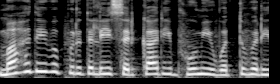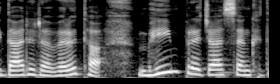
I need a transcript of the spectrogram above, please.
ಮಹದೇವಪುರದಲ್ಲಿ ಸರ್ಕಾರಿ ಭೂಮಿ ಒತ್ತುವರಿದಾರರ ವಿರುದ್ಧ ಭೀಮ್ ಪ್ರಜಾ ಸಂಘದ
